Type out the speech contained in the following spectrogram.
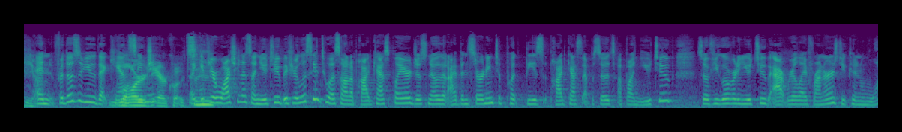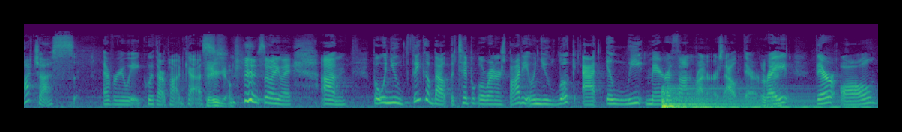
Yeah. And for those of you that can Large see me, large air quotes. Like if you're watching us on YouTube, if you're listening to us on a podcast player, just know that I've been starting to put these podcast episodes up on YouTube. So if you go over to YouTube at Real Life Runners, you can watch us every week with our podcast. There you go. so anyway, um, but when you think about the typical runner's body, when you look at elite marathon runners out there, Okay. right? They're all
